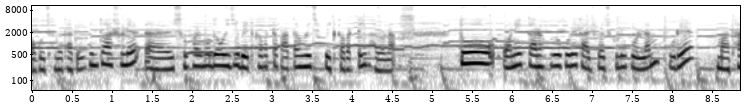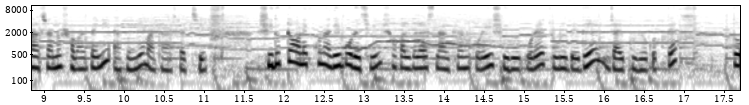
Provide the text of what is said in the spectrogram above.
অগোছালো থাকে কিন্তু আসলে সোফার মধ্যে ওই যে বেড কাভারটা পাতা হয়েছে, বেড কাভারটাই ভালো না। তো অনেক তাড়াহুড়ো করে কাজবাজগুলো করলাম, করে মাথা আঁচড়ানোর সময় পাইনি, এখন নিয়ে মাথা আঁচড়াচ্ছি সিঁদুরটা অনেকক্ষণ আগেই পরেছি সকালবেলা স্নান টান করেই সিঁদুর পরে চুল বেঁধে যাই পুজো করতে। তো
